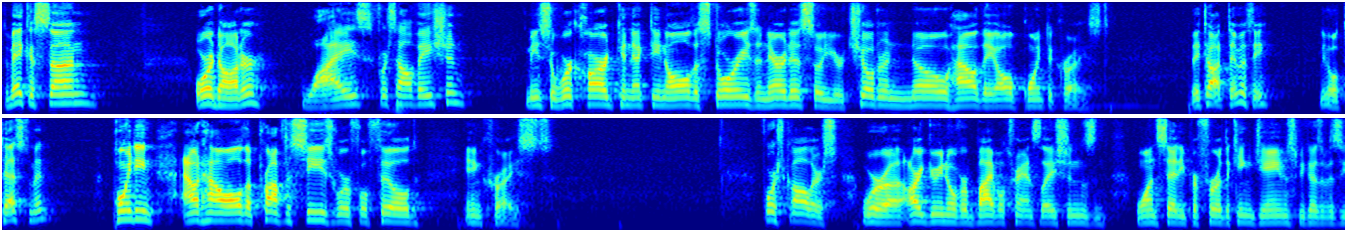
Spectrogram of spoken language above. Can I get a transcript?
To make a son or a daughter wise for salvation. It means to work hard connecting all the stories and narratives so your children know how they all point to Christ. They taught Timothy the Old Testament, pointing out how all the prophecies were fulfilled in Christ. Four scholars were uh, arguing over Bible translations and one said he preferred the King James because of his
